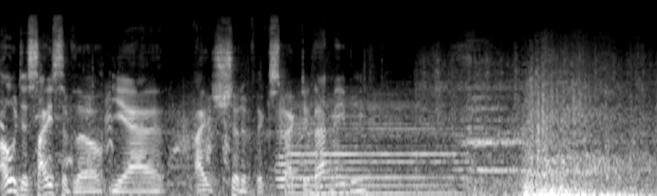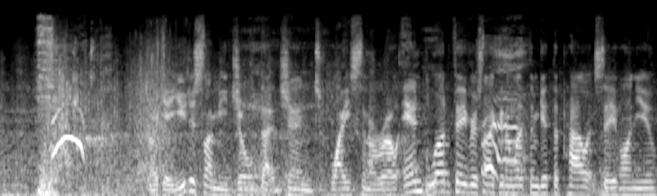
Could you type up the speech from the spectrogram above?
Oh, decisive though. Yeah, I should have expected that maybe. Okay, you just let me jolt that gen twice in a row, and Blood Favor's not gonna let them get the pallet save on you.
